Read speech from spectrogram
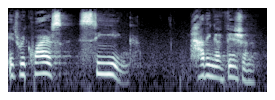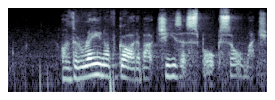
It requires seeing, having a vision of the reign of God about Jesus spoke so much.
